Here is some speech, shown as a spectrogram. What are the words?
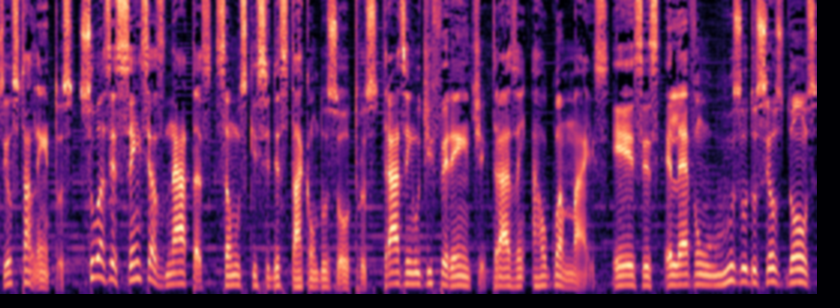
seus talentos, suas essências natas, são os que se destacam dos outros, trazem o diferente, trazem algo a mais. Esses elevam o uso dos seus dons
